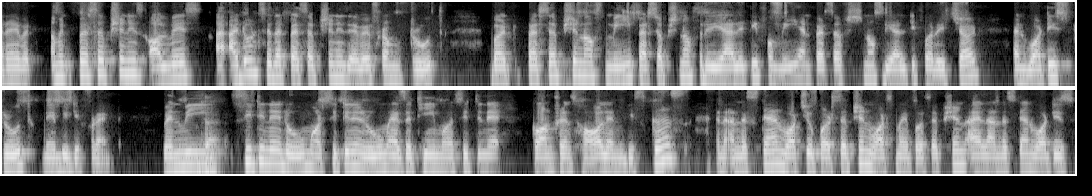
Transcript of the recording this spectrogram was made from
arrive at i mean perception is always I, I don't say that perception is away from truth but perception of me perception of reality for me and perception of reality for richard and what is truth may be different when we okay. sit in a room or sit in a room as a team or sit in a conference hall and discuss and understand what's your perception what's my perception i'll understand what is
